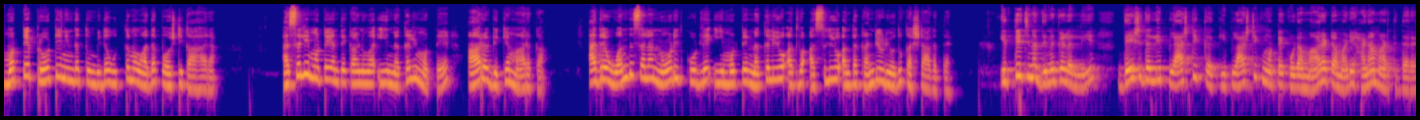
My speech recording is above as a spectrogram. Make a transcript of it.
ಮೊಟ್ಟೆ ಪ್ರೋಟೀನಿಂದ ತುಂಬಿದ ಉತ್ತಮವಾದ ಪೌಷ್ಟಿಕ ಆಹಾರ ಅಸಲಿ ಮೊಟ್ಟೆಯಂತೆ ಕಾಣುವ ಈ ನಕಲಿ ಮೊಟ್ಟೆ ಆರೋಗ್ಯಕ್ಕೆ ಮಾರಕ. ಆದರೆ ಒಂದು ಸಲ ನೋಡಿದ ಕೂಡಲೇ ಈ ಮೊಟ್ಟೆ ನಕಲಿಯೋ ಅಥವಾ ಅಸಲಿಯೋ ಅಂತ ಕಂಡುಹಿಡಿಯೋದು ಕಷ್ಟ ಆಗುತ್ತೆ. ಇತ್ತೀಚಿನ ದಿನಗಳಲ್ಲಿ ದೇಶದಲ್ಲಿ ಪ್ಲಾಸ್ಟಿಕ್ ಅಕ್ಕಿ, ಪ್ಲಾಸ್ಟಿಕ್ ಮೊಟ್ಟೆ ಕೂಡ ಮಾರಾಟ ಮಾಡಿ ಹಣ ಮಾಡ್ತಿದ್ದಾರೆ.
